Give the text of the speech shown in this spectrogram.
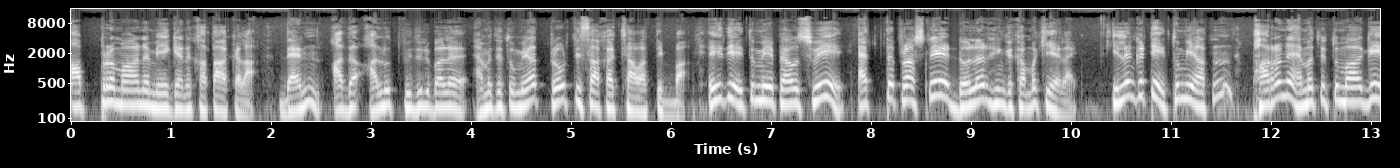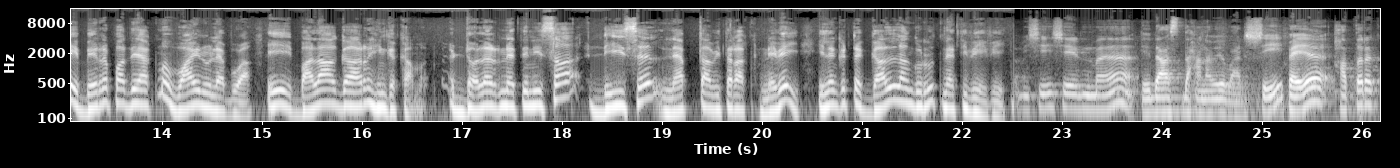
අප්‍රමාණ මේ ගැන කතා කලා. දැන් අද අලුත් විදුලි බල ඇමතිතුමයත් ප්‍රෘතිසාකච්ඡාවත් තිබ්බා. එහිද එතුමේ පැවස්වේ ඇත්ත ප්‍රශ්නය ඩොලර් හිඟකම කියලයි. ඉළඟට එතුමියත් පරණ ඇමතිතුමාගේ බෙරපදයක්ම වයනු ලැබවා. ඒ බලාගාර හිඟකම. ඩොලර් නැති නිසා ඩීසල් නැප්තා විතරක් නෙවෙයි ඉළඟට ගල් අඟුරුත් නැතිවේවි. විශේෂයෙන්ම එදස් දහනවය වර්ෂයේ පැය හතරක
